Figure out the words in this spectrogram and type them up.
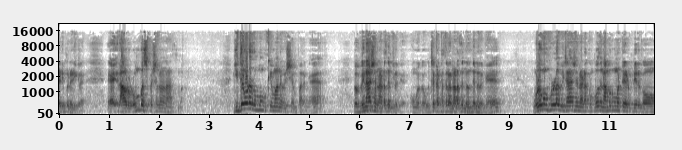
நடிப்பு நடிக்கிறேன். நான் ஒரு ரொம்ப ஸ்பெஷலான ஆத்மா. இதோட ரொம்ப முக்கியமான விஷயம் பாருங்கள் இப்போ வினாசம் நடந்துட்டுருக்கு உங்களுக்கு உச்சக்கட்டத்தில் நடந்துட்டு வந்துன்னு இருக்கு? உலகம் ஃபுல்லாக விசாரிச்சு நடக்கும்போது நமக்கு மட்டும் எப்படி இருக்கும்?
